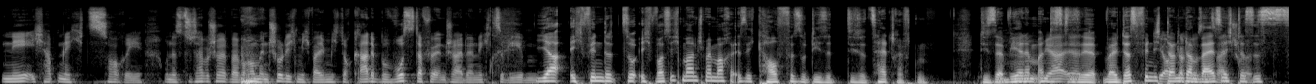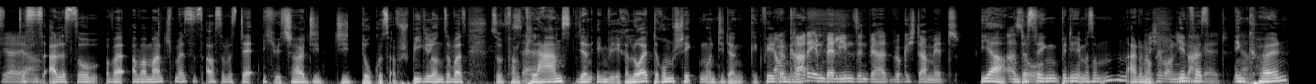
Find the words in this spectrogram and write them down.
nee, ich habe nichts, sorry. Und das ist total bescheuert, weil warum entschuldige ich mich? Weil ich mich doch gerade bewusst dafür entscheide, nichts zu geben. ja, ich finde so, ich, was ich manchmal mache, ist, ich kaufe so diese, diese Zeitschriften. Diese, wie nennt man das? Mhm. Ja, ja. diese, weil das finde ich dann, dann weiß ich, das ist, Ja, das ja. ist alles so, aber, aber manchmal ist es auch so was, der, ich schaue die, die Dokus auf Spiegel und sowas, so von Sam. Clans, die dann irgendwie ihre Leute rumschicken und die dann gequält Ja, und werden. gerade in Berlin sind wir halt wirklich damit. Ja, und Also- deswegen bin ich immer so, hm, I don't know. Ich habe auch nie Jedenfalls Bargeld, in ja. Köln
